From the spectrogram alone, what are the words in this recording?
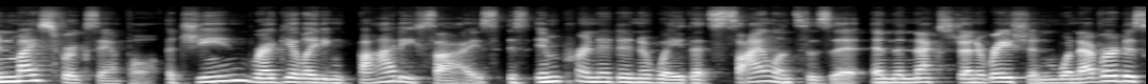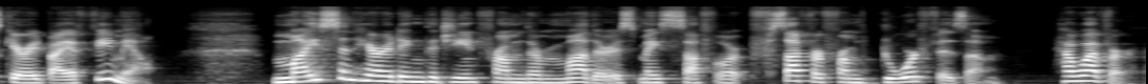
In mice, for example, a gene regulating body size is imprinted in a way that silences it in the next generation whenever it is carried by a female. Mice inheriting the gene from their mothers may suffer, suffer from dwarfism. However,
